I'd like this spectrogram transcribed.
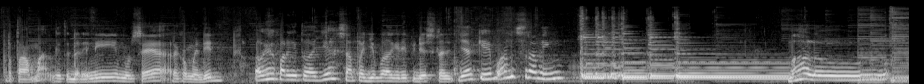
pertama gitu dan ini menurut saya recommended. Oke, paling itu aja. Sampai jumpa lagi di video selanjutnya. Keep on strumming. Mahalo.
